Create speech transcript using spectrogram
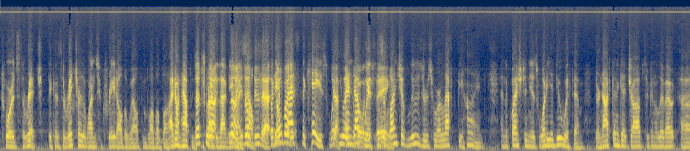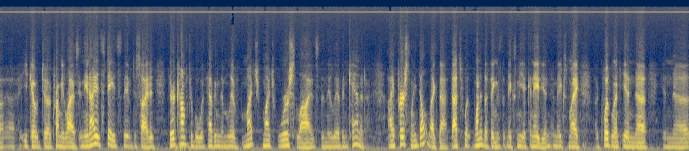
towards the rich, because the rich are the ones who create all the wealth and blah blah blah. I don't happen to That's subscribe not- to that view no, you don't do that. But Nobody- if that's the case, what Jeff, you end up with is a bunch of losers who are left behind. And the question is, what do you do with them? They're not going to get jobs. They're going to live out, uh, uh, eke out uh, crummy lives. In the United States, they've decided they're comfortable with having them live much, much worse lives than they live in Canada. I personally don't like that. That's what one of the things that makes me a Canadian. It makes my equivalent in uh, in uh,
